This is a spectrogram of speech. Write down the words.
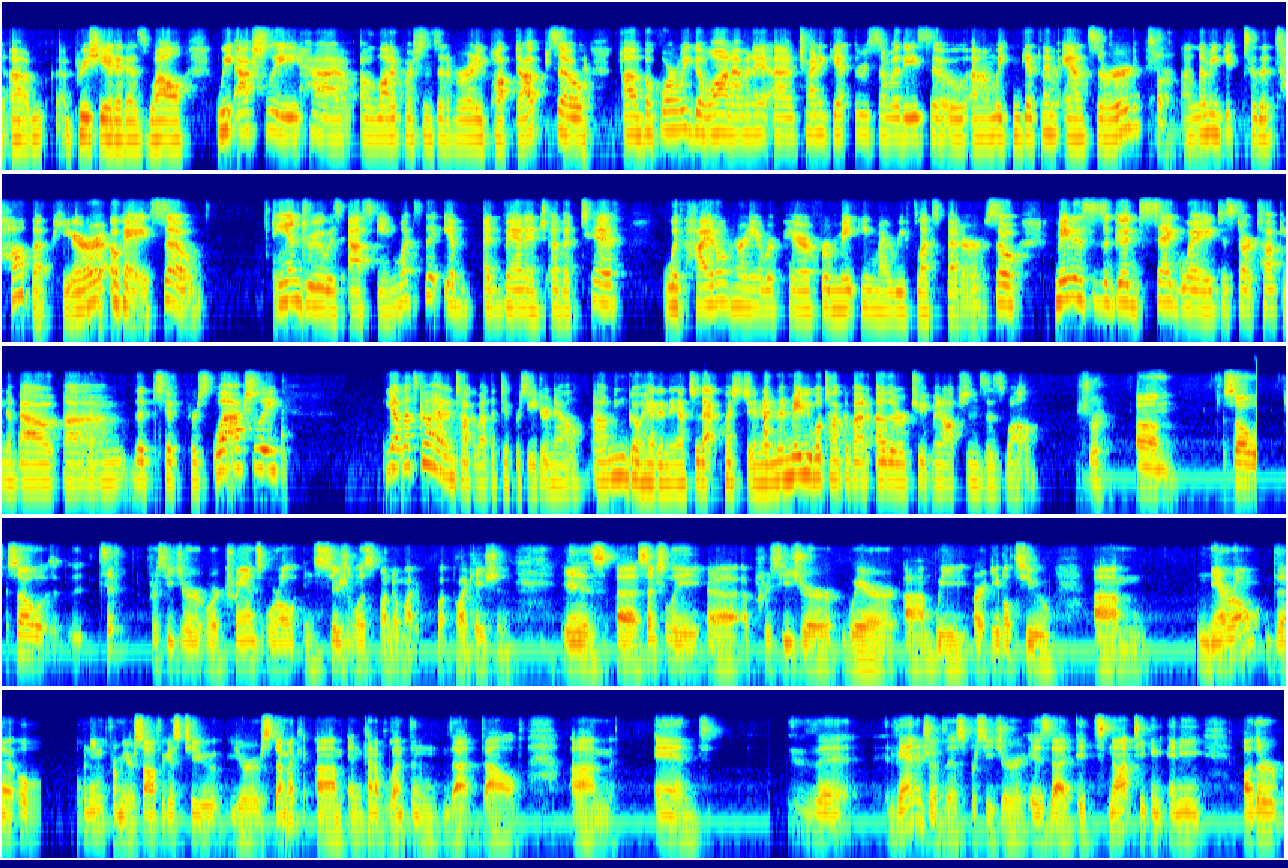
um, appreciate it as well. We actually have a lot of questions that have already popped up. So um, before we go on, I'm gonna I'm trying to get through some of these so um, we can get them answered. Sure. Uh, let me get to the top up here. Okay, so Andrew is asking, what's the advantage of a TIF with hiatal hernia repair for making my reflux better? So maybe this is a good segue to start talking about um, the TIF. Pers- well, actually, yeah, let's go ahead and talk about the TIF procedure now. Um, you can go ahead and answer that question, and then maybe we'll talk about other treatment options as well. Sure. Um, so, so TIF procedure or transoral incisionless fundoplication is uh, essentially a, a, procedure where um, we are able to um, narrow the opening from your esophagus to your stomach um, and kind of lengthen that valve. Um, and the advantage of this procedure is that it's not taking any other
